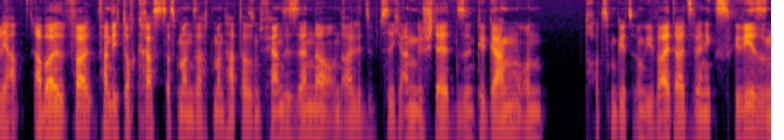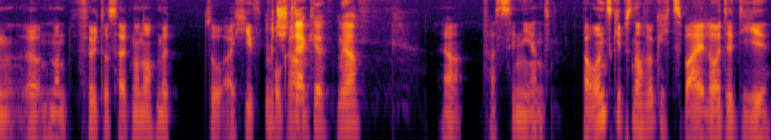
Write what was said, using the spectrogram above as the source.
ja, aber fa- fand ich doch krass, dass man sagt, man hat da so einen Fernsehsender und alle 70 Angestellten sind gegangen und trotzdem geht es irgendwie weiter, als wäre nichts gewesen. Äh, Und man füllt das halt nur noch mit so Mit Archivprogrammen. Strecke, ja. Ja, faszinierend. Bei uns gibt es noch wirklich zwei Leute, die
